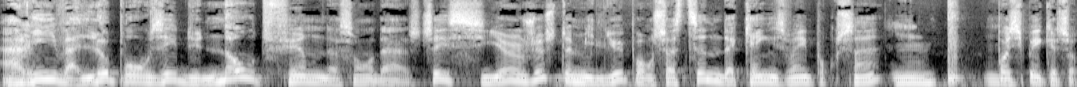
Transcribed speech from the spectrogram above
arrive à l'opposé d'une autre firme de sondage? Tu sais, s'il y a un juste milieu puis on s'ostine de 15-20 pff, pas si pire que ça.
